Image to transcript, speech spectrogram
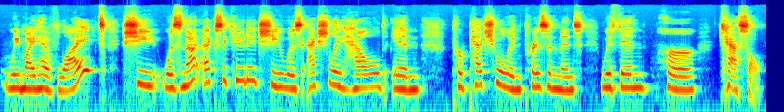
we might have liked. She was not executed. She was actually held in perpetual imprisonment within her castle,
